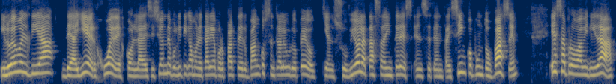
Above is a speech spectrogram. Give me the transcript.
y luego el día de ayer, jueves, con la decisión de política monetaria por parte del Banco Central Europeo, quien subió la tasa de interés en 75 puntos base, esa probabilidad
